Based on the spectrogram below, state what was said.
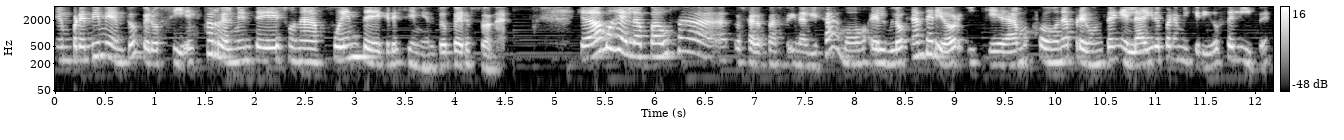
emprendimiento, pero sí, esto realmente es una fuente de crecimiento personal. Quedamos en la pausa, o sea, finalizamos el blog anterior y quedamos con una pregunta en el aire para mi querido Felipe.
